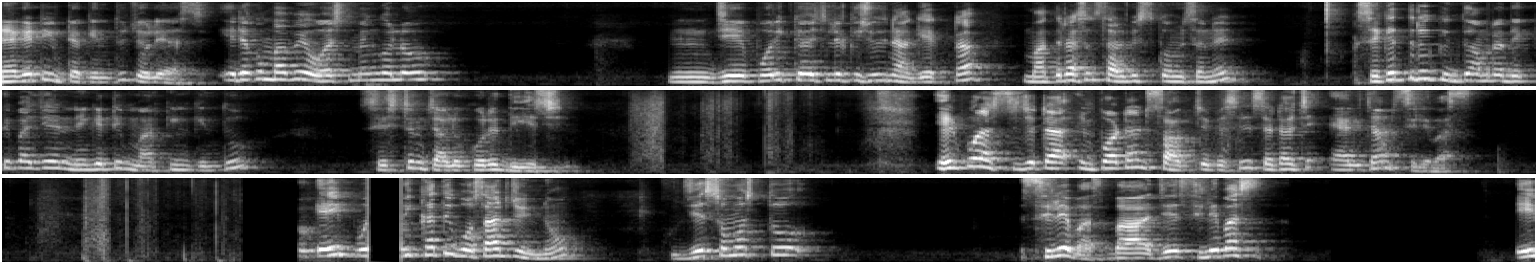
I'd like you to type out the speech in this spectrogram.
নেগেটিভটা কিন্তু চলে আসছে। এরকমভাবে ওয়েস্ট বেঙ্গলেও যে পরীক্ষা হয়েছিল কিছুদিন আগে একটা মাদ্রাসা সার্ভিস কমিশনের সেক্ষেত্রেও কিন্তু আমরা দেখতে পাই যে নেগেটিভ মার্কিং কিন্তু সিস্টেম চালু করে দিয়েছি। এরপর আসছে যেটা ইম্পর্ট্যান্ট সবচেয়ে বেশি, সেটা হচ্ছে এক্সাম সিলেবাস এই পরীক্ষাতে বসার জন্য যে সমস্ত সিলেবাস বা যে সিলেবাস এই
